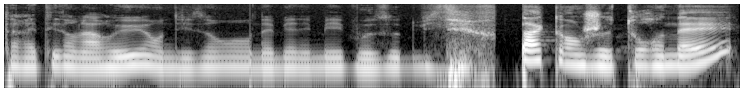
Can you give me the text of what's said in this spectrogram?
t'arrêtait dans la rue en disant on a bien aimé vos autres vidéos? Pas quand je tournais,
